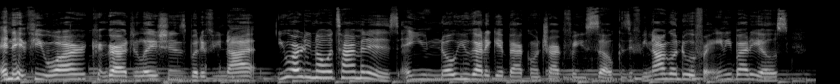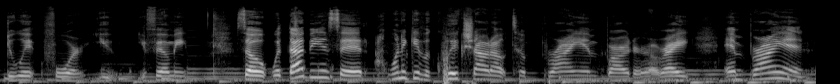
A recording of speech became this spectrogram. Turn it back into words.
And if you are, congratulations. But if you're not, you already know what time it is, and you know you got to get back on track for yourself. Because if you're not gonna do it for anybody else, do it for you. You feel me? So, with that being said, I want to give a quick shout out to Brian Barter, all right? And Brian,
